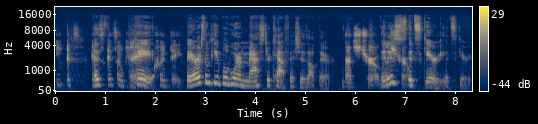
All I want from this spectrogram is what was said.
it, it's it's it's okay. Hey. you could date. There are some people who are master catfishes out there. That's true. It That's is. true. It's scary. It's scary.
